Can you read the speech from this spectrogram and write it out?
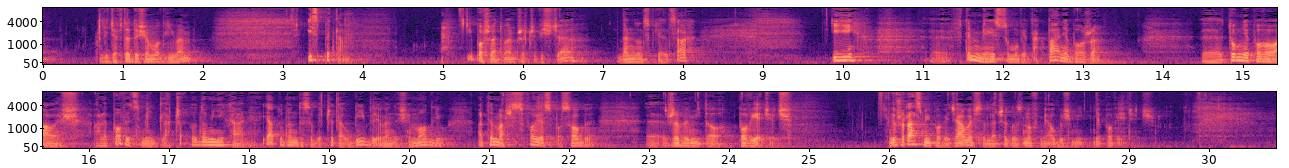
gdzie wtedy się modliłem i spytam, i poszedłem rzeczywiście, będąc w Kielcach. I e, w tym miejscu mówię tak, Panie Boże, e, tu mnie powołałeś, ale powiedz mi, dlaczego Dominikanie? Ja tu będę sobie czytał Biblię, będę się modlił, a Ty masz swoje sposoby, e, żeby mi to powiedzieć. Już raz mi powiedziałeś, to dlaczego znów miałbyś mi nie powiedzieć?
